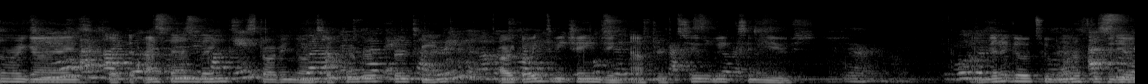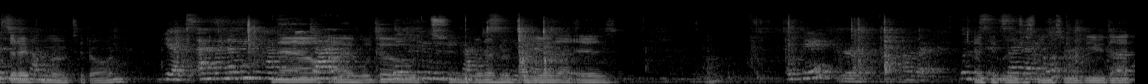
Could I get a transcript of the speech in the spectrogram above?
Sorry guys, but the Afghan links starting on September 13th are going to be changing after two weeks in use. I'm gonna go to one of the videos that I promoted on. Yes, and whenever you have Now I will go to whatever video that is. okay? Alright. Put this we inside just and need to review that.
